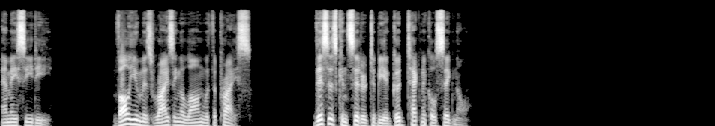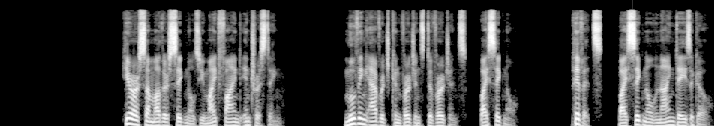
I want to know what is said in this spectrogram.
MACD. Volume is rising along with the price. This is considered to be a good technical signal. Here are some other signals you might find interesting. Moving Average Convergence Divergence, buy signal. Pivots, buy signal 9 days ago.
